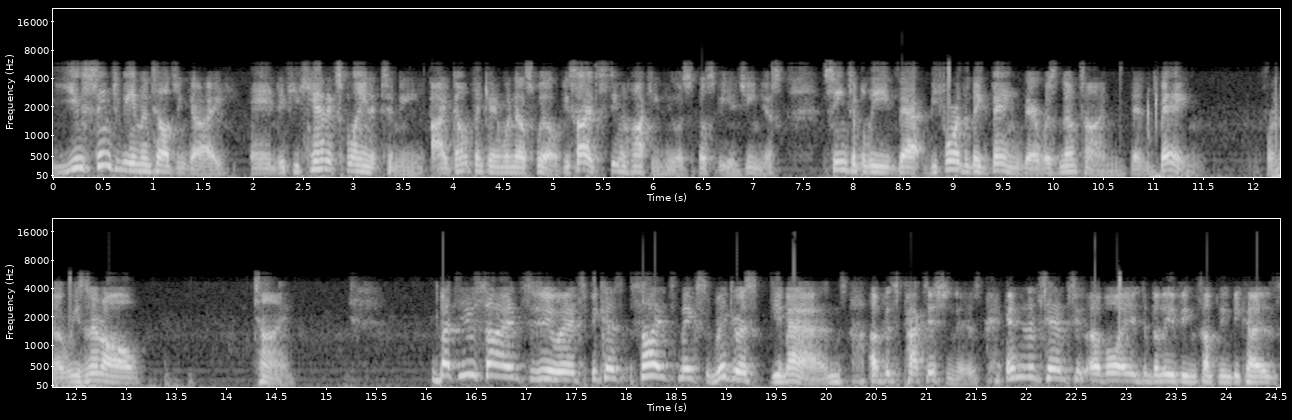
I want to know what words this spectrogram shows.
You seem to be an intelligent guy, and if you can't explain it to me, I don't think anyone else will. Besides Stephen Hawking, who was supposed to be a genius, seemed to believe that before the Big Bang there was no time. Then bang, for no reason at all, time. But use science to do it because science makes rigorous demands of its practitioners in an attempt to avoid believing something because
